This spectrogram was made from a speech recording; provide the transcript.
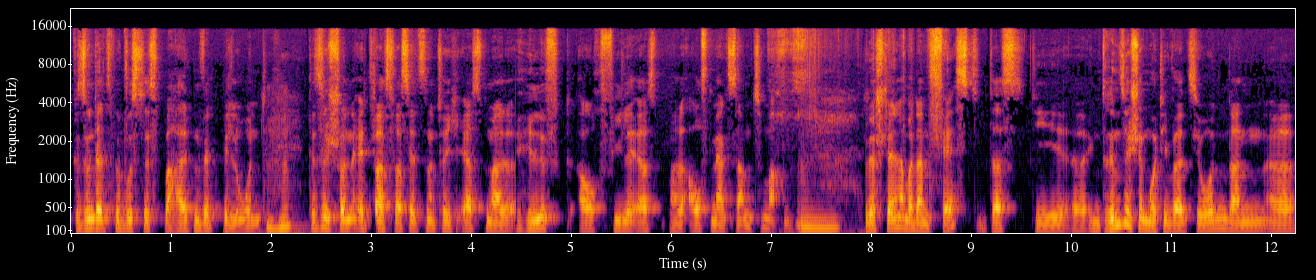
gesundheitsbewusstes Behalten wird belohnt. Mhm. Das ist schon etwas, was jetzt natürlich erstmal hilft, auch viele erstmal aufmerksam zu machen. Mhm. Wir stellen aber dann fest, dass die äh, intrinsische Motivation dann äh,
